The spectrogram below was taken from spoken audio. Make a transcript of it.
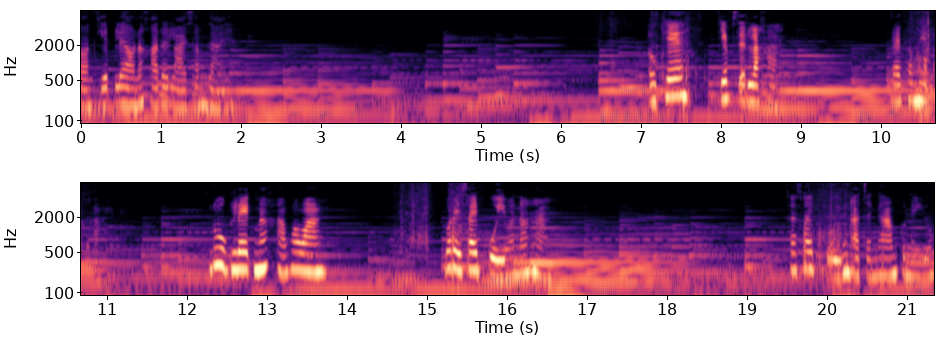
ตอนเก็บแล้วนะคะ ได้หลายซ้ำใดโอเค เก็บเสร็จและค่ะ ได้ทำนี้และค่ะ ลูกเล็กนะคะ เพราะว่าบ่ได้ใส่ปุ๋ยมันนะคะถ้าใส่ปุ๋ยมันอาจจะงามกว่านี้อยู่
